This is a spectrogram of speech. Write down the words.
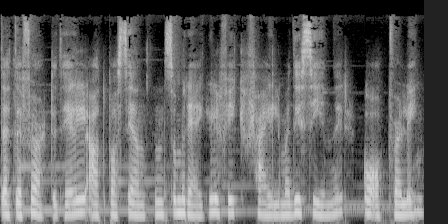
Dette førte til at pasienten som regel fikk feil medisiner og oppfølging.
